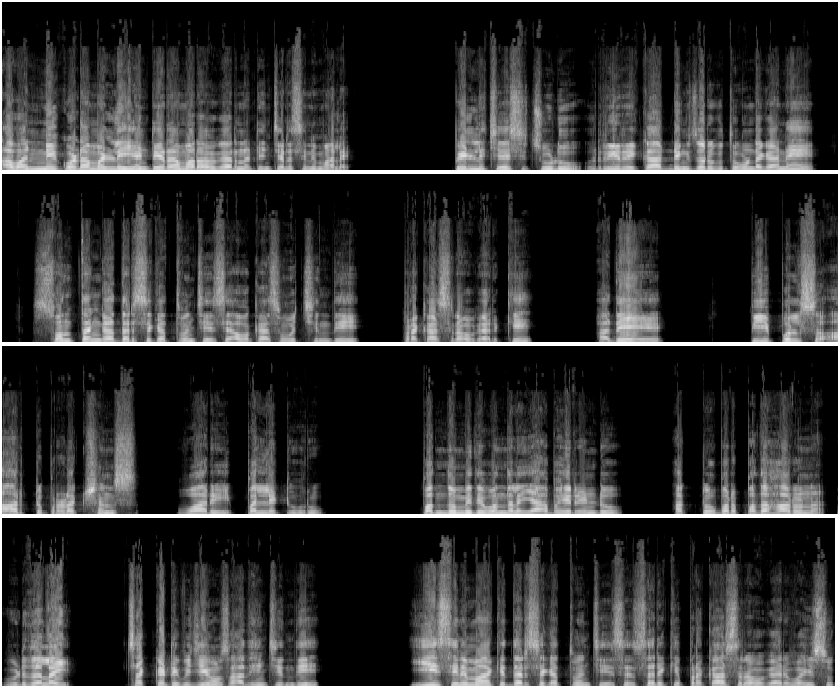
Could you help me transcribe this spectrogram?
అవన్నీ కూడా మళ్ళీ ఎన్టీ రామారావు గారు నటించిన సినిమాలే. పెళ్ళి చేసి చూడు రీ రికార్డింగ్ జరుగుతూ ఉండగానే సొంతంగా దర్శకత్వం చేసే అవకాశం వచ్చింది ప్రకాశ్రావు గారికి అదే పీపుల్స్ ఆర్ట్ ప్రొడక్షన్స్ వారి పల్లెటూరు. పంతొమ్మిది వందల యాభై రెండు అక్టోబర్ పదహారున విడుదలై చక్కటి విజయం సాధించింది. ఈ సినిమాకి దర్శకత్వం చేసేసరికి ప్రకాశ్రావు గారి వయసు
